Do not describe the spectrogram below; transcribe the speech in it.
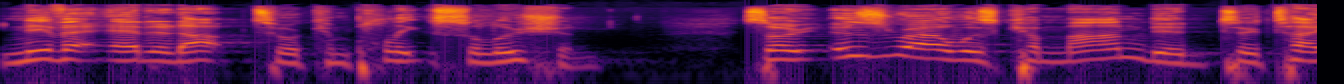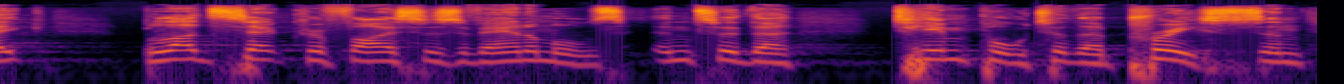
never added up to a complete solution. So Israel was commanded to take blood sacrifices of animals into the temple to the priests, and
